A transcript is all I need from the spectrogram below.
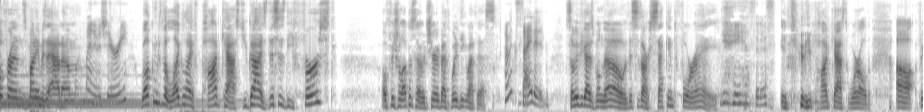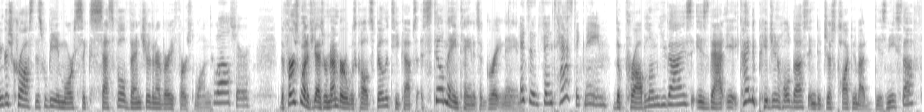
Hello, friends. My name is Adam. My name is Sherry. Welcome to the LeggLife podcast. You guys, this is the first official episode. Sherry Beth, what do you think about this? I'm excited. Some of you guys will know this is our second foray yes, it is. into the podcast world. Uh, fingers crossed, this will be a more successful venture than our very first one. Well, sure. The first one, if you guys remember, was called Spill the Teacups. Still maintain it's a great name. It's a fantastic name. The problem, you guys, is that it kind of pigeonholed us into just talking about Disney stuff.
